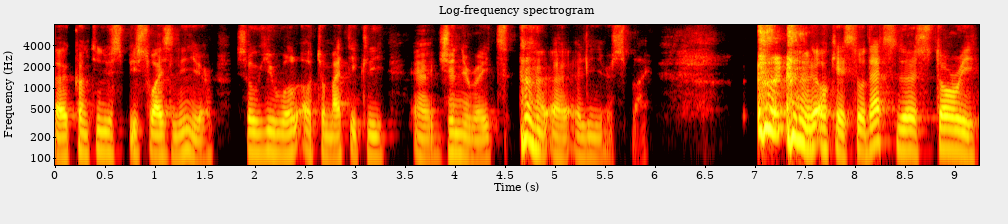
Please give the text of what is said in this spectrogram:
uh, continuous piecewise linear, so you will automatically uh, generate a linear spline. okay, so that's the story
